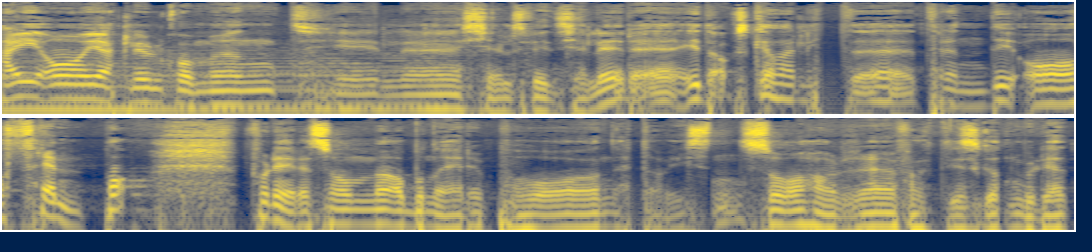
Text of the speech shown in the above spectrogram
Hei og hjertelig velkommen til eh, Kjell Svidkjeller. Eh, I dag skal jeg være litt eh, trendy og frempå. For dere som abonnerer på Nettavisen, så har dere faktisk hatt mulighet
